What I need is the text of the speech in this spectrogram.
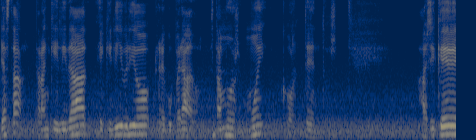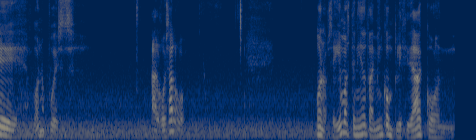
Ya está, tranquilidad, equilibrio, recuperado. Estamos muy contentos. Así que, bueno, pues algo es algo. Bueno, seguimos teniendo también complicidad con,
